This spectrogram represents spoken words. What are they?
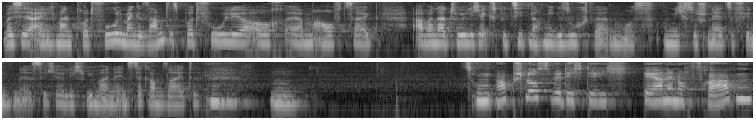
was ja eigentlich mein Portfolio, mein gesamtes Portfolio auch ähm, aufzeigt, aber natürlich explizit nach mir gesucht werden muss und nicht so schnell zu finden ist, sicherlich wie meine Instagram-Seite. Mhm. Mhm. Zum Abschluss würde ich dich gerne noch fragen,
